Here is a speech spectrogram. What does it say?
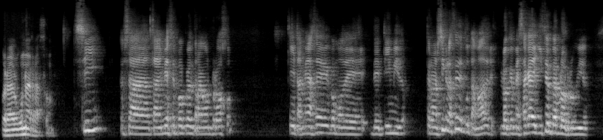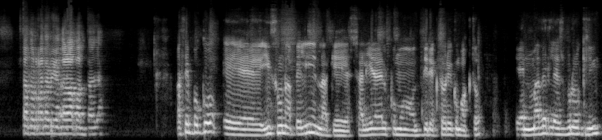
por alguna razón. Sí, o sea, también vi hace poco El Dragón Rojo. Y también hace como de, de tímido. Pero aún sí que lo hace de puta madre. Lo que me saca de quicio es verlo rubio. Está todo el rato mirando la pantalla. Hace poco eh, hizo una peli en la que salía él como director y como actor, en Motherless Brooklyn,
